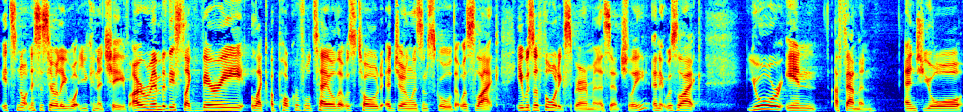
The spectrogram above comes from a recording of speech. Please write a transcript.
it's not necessarily what you can achieve. I remember this like very like apocryphal tale that was told at journalism school that was like it was a thought experiment essentially and it was like you're in a famine and you're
